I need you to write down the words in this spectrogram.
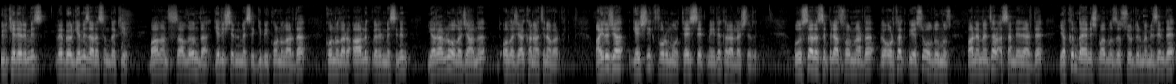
ülkelerimiz ve bölgemiz arasındaki bağlantısallığın da geliştirilmesi gibi konularda konulara ağırlık verilmesinin yararlı olacağını olacağı kanaatine vardık. Ayrıca Gençlik Forumu tesis etmeyi de kararlaştırdık. Uluslararası platformlarda ve ortak üyesi olduğumuz parlamenter asamblelerde yakın dayanışmamızı sürdürmemizin de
